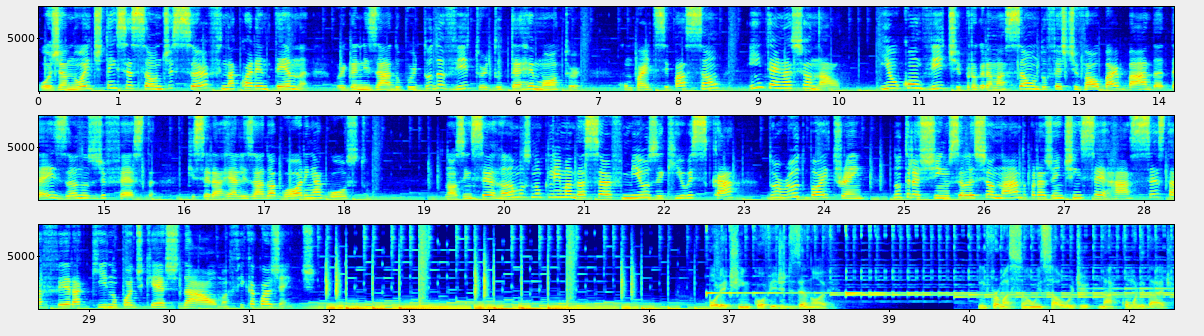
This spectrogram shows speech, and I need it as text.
Hoje à noite tem sessão de surf na quarentena, organizado por Duda Vitor do Terremotor, com participação internacional. E o convite e programação do Festival Barbada 10 anos de festa, que será realizado agora em agosto. Nós encerramos no clima da surf music e o ska do Rude Boy Train, no trechinho selecionado para a gente encerrar sexta-feira aqui no podcast da Alma. Fica com a gente. Boletim Covid-19 Informação e saúde na comunidade.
